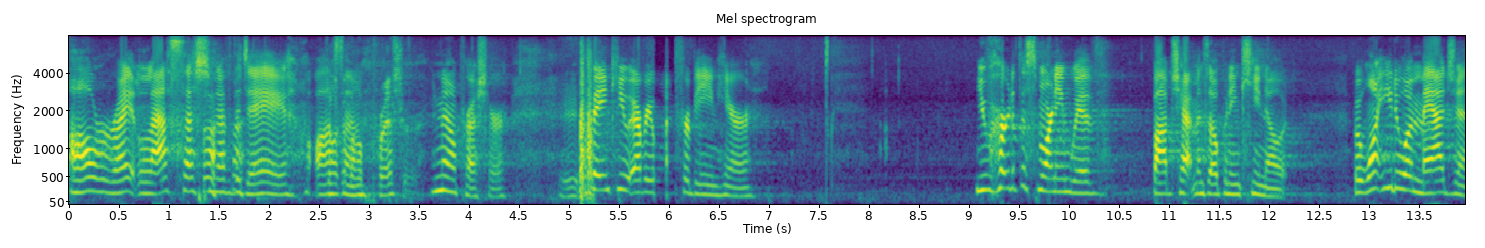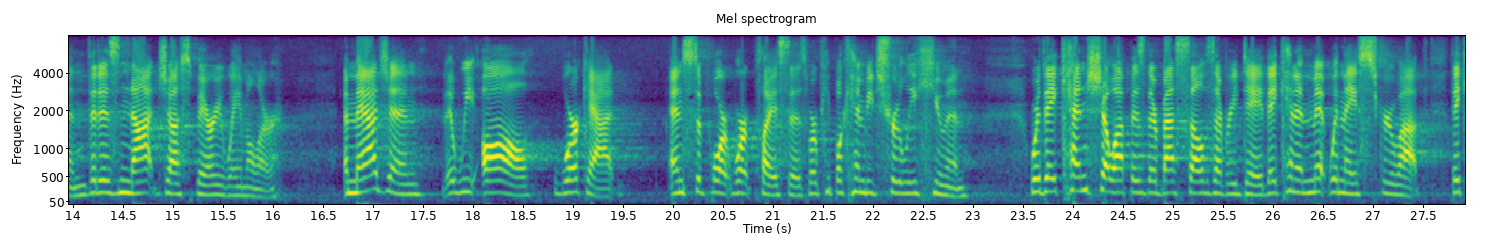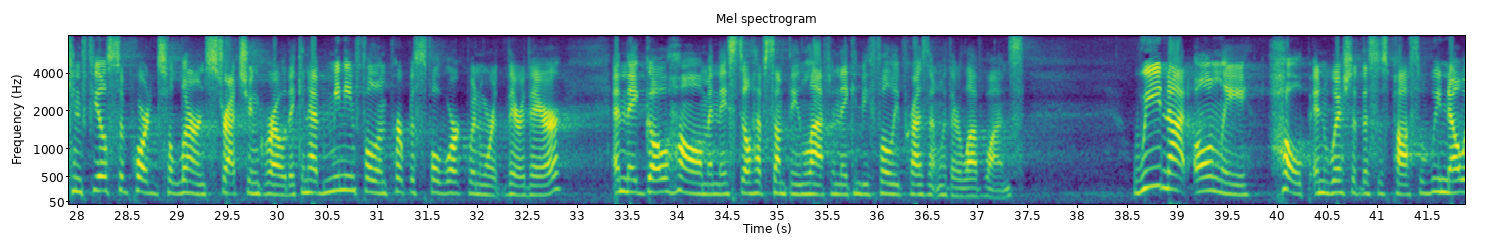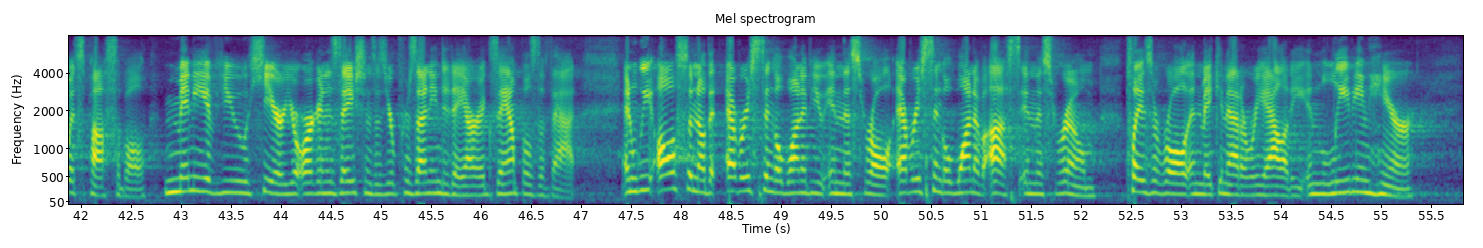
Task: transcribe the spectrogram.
All right, last session of the day. Awesome. Talk about pressure. No pressure. Thank you, everyone, for being here. You heard it this morning with Bob Chapman's opening keynote, but I want you to imagine that it is not just Barry Wehmiller. Imagine that we all work at and support workplaces where people can be truly human, where they can show up as their best selves every day, they can admit when they screw up, they can feel supported to learn, stretch, and grow, they can have meaningful and purposeful work when they're there, and they go home and they still have something left and they can be fully present with their loved ones. We not only hope and wish that this is possible, we know it's possible. Many of you here, your organizations, as you're presenting today, are examples of that. And we also know that every single one of you in this role, every single one of us in this room, plays a role in making that a reality, in leaving here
